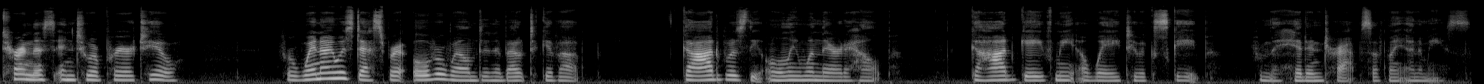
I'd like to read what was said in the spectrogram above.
turn this into a prayer too. For when I was desperate, overwhelmed, and about to give up, God was the only one there to help. God gave me a way to escape from the hidden traps of my enemies.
